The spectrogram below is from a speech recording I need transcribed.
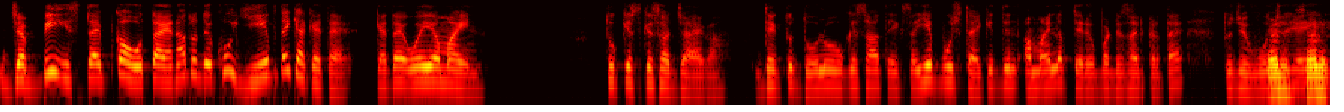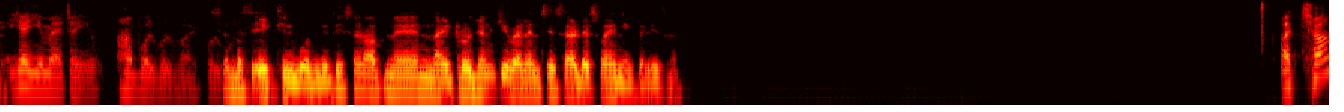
जब भी इस टाइप का होता है ना तो देखो ये पता है क्या कहता है? कहता है ओए अमाइन तू किसके साथ जाएगा? देख तू दो लोगों के साथ एक साथ ये पूछता है कि दिन अमाइन अब तेरे ऊपर डिसाइड करता है? तुझे वो चाहिए। या ये मैं चाहिए? हाँ बोल बोल भाई बोल सर बोल। बस एक चीज़ बोलनी थी सर आपने नाइट्रोजन की वैलेंसी सेटिस्फाई नहीं करी सर। अच्छा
